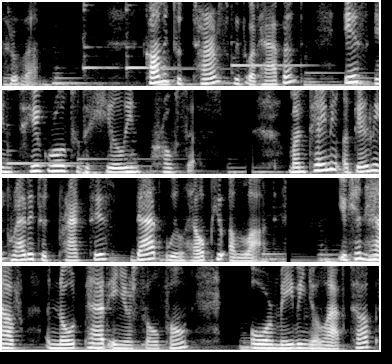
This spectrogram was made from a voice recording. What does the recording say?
through them. Coming to terms with what happened is integral to the healing process. Maintaining a daily gratitude practice that will help you a lot. You can have a notepad in your cell phone or maybe in your laptop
